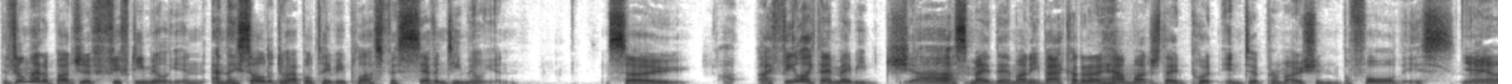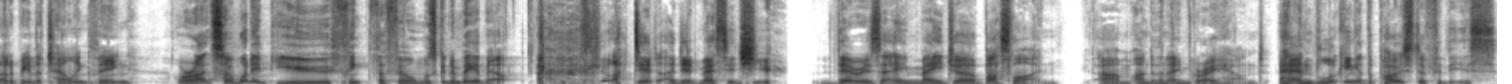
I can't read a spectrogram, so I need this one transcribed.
The film had a budget of 50 million and they sold it to Apple TV Plus for 70 million. So, I- I feel like they maybe just made their money back. I don't know how much they'd put into promotion before this. Yeah, that'd be the telling thing. All right, so what did you think the film was going to be about? I did. I did message you. There is a major bus line um, under the name Greyhound, and looking at the poster for this,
